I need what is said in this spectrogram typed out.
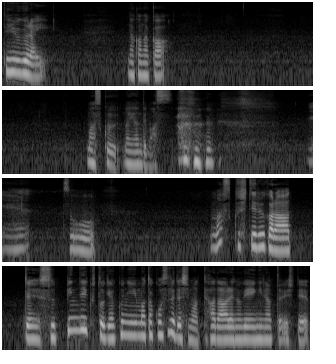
ていうぐらいなかなかマスク悩んでます。ねそう。マスクしてるからってすっぴんでいくと逆にまた擦れてしまって肌荒れの原因になったりして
